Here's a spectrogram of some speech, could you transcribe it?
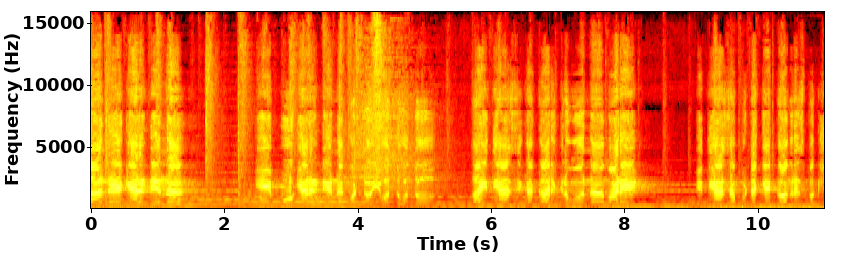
ಆರನೇ ಗ್ಯಾರಂಟಿಯನ್ನ, ಈ ಭೂ ಗ್ಯಾರಂಟಿಯನ್ನ ಕೊಟ್ಟು ಇವತ್ತು ಒಂದು ಐತಿಹಾಸಿಕ ಕಾರ್ಯಕ್ರಮವನ್ನ ಮಾಡಿ ಇತಿಹಾಸ ಪುಟಕ್ಕೆ ಕಾಂಗ್ರೆಸ್ ಪಕ್ಷ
